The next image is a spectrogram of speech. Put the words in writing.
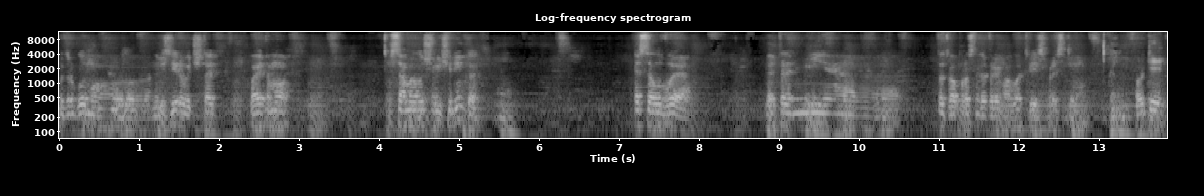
по-другому э, анализировать, читать. Поэтому самая лучшая вечеринка СЛВ. Это не э, тот вопрос, на который я могу ответить, прости. Окей.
